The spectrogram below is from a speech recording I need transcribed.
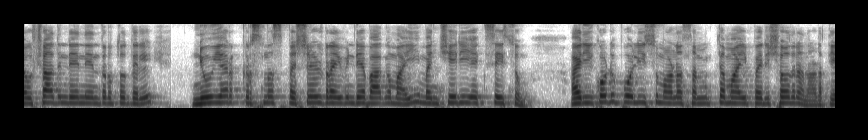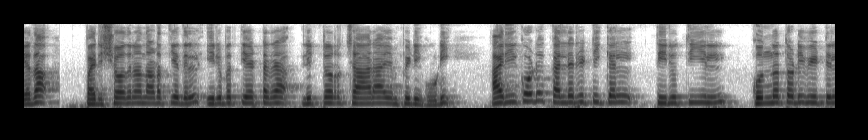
നൌഷാദിന്റെ നേതൃത്വത്തിൽ ന്യൂ ഇയർ ക്രിസ്മസ് സ്പെഷ്യൽ ഡ്രൈവിന്റെ ഭാഗമായി മഞ്ചേരി എക്സൈസും അരീക്കോട് പോലീസുമാണ് സംയുക്തമായി പരിശോധന നടത്തിയത്. പരിശോധന നടത്തിയതിൽ ഇരുപത്തിയെട്ടര ലിറ്റർ ചാരായം പിടികൂടി. അരീക്കോട് കല്ലരിട്ടിക്കൽ തിരുത്തിയിൽ കുന്നത്തൊടി വീട്ടിൽ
